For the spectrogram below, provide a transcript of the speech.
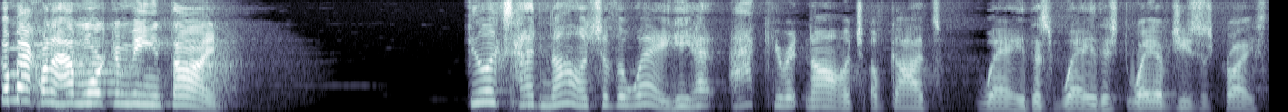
Come back when I have more convenient time. Felix had knowledge of the way. He had accurate knowledge of God's way, this way, this way of Jesus Christ.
